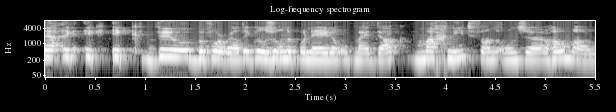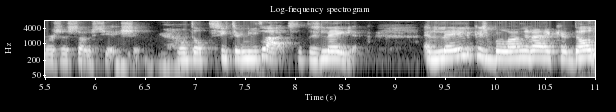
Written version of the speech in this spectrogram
Ja, ik, ik, ik wil bijvoorbeeld, ik wil zonnepanelen op mijn dak. Mag niet van onze Homeowners Association. Ja. Want dat ziet er niet uit. Dat is lelijk. En lelijk is belangrijker dan,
